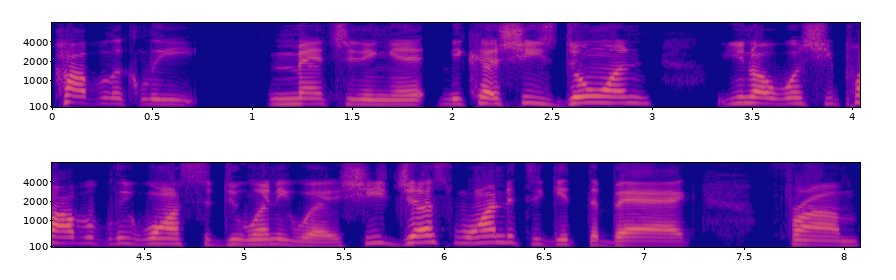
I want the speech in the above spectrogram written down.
publicly mentioning it because she's doing you know what she probably wants to do anyway. She just wanted to get the bag from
